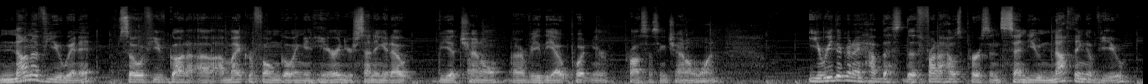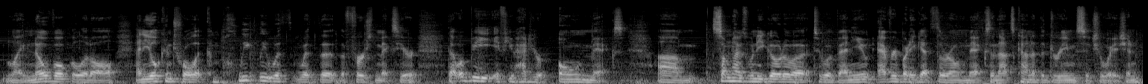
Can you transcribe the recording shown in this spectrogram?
none of you in it, so if you've got a, a microphone going in here and you're sending it out via channel, or via the output and you're processing channel one, you're either going to have the, the front of house person send you nothing of you, like no vocal at all, and you'll control it completely with, with the, the first mix here. That would be if you had your own mix. Um, sometimes when you go to a, to a venue, everybody gets their own mix, and that's kind of the dream situation.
